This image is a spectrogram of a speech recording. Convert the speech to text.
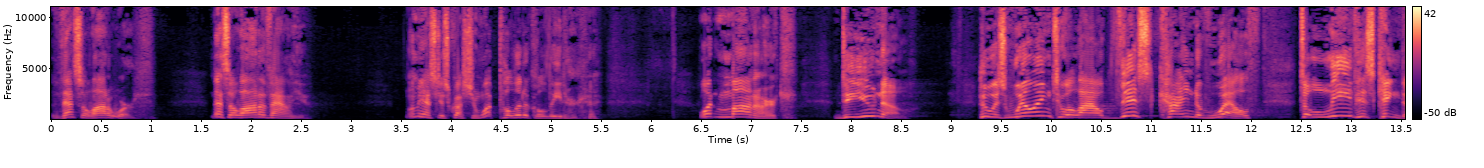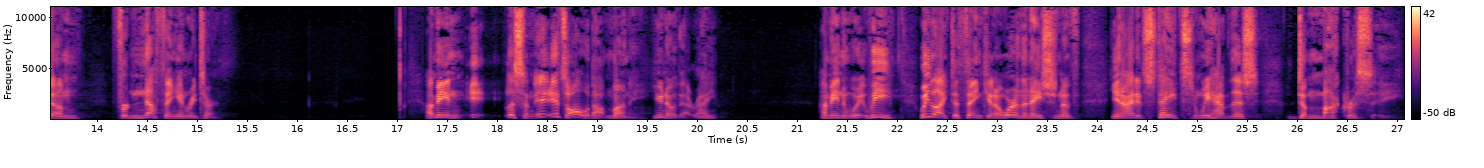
That's a lot of worth. That's a lot of value. Let me ask you this question What political leader, what monarch do you know who is willing to allow this kind of wealth to leave his kingdom for nothing in return? I mean, it, listen, it, it's all about money. You know that, right? I mean, we, we, we like to think, you know, we're in the nation of United States and we have this democracy.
